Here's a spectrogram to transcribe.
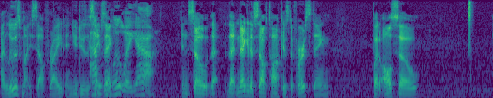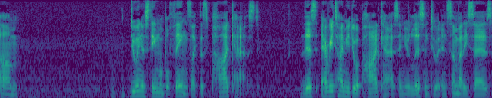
I lose myself, right? And you do the same thing Absolutely, yeah. and so that that negative self-talk is the first thing but also um doing esteemable things like this podcast this every time you do a podcast and you listen to it and somebody says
